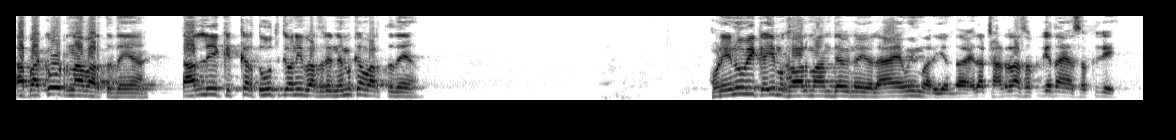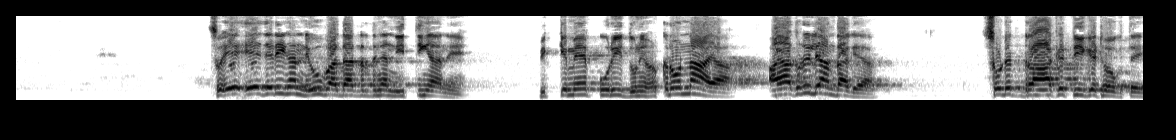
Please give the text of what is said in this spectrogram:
ਆਪਾਂ ਘੋਟਣਾ ਵਰਤਦੇ ਆ ਟਾਲੀ ਕਿੱਕਰ, ਤੂਤ ਕਿਉਂ ਨਹੀਂ ਵਰਤਦੇ? ਨਿੰਮ ਕਿਉਂ ਵਰਤਦੇ ਆ ਹੁਣ ਇਹਨੂੰ ਵੀ ਕਈ ਮਖੌਲ ਮੰਨਦੇ ਆ ਵੀ ਨਹੀਂ ਲੈ ਐਵੇਂ ਹੀ ਮਰ ਜਾਂਦਾ, ਇਹਦਾ ਠੰਡ ਨਾਲ ਸੁੱਕ ਕੇ ਤਾਂ ਐ ਸੁੱਕ ਗਏ। ਸੋ ਇਹ ਇਹ ਜਿਹੜੀਆਂ ਨਿਊ ਵਰਲਡ ਆਰਡਰ ਦੀਆਂ ਨੀਤੀਆਂ ਨੇ, ਵੀ ਕਿਵੇਂ ਪੂਰੀ ਦੁਨੀਆ, ਹੁਣ ਕਰੋਨਾ ਆਇਆ ਆਇਆ ਥੋੜੀ ਲਿਆਂਦਾ ਗਿਆ। ਛੋਡੇ ਡਰਾ ਕੇ ਟੀਕੇ ਠੋਕਤੇ।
